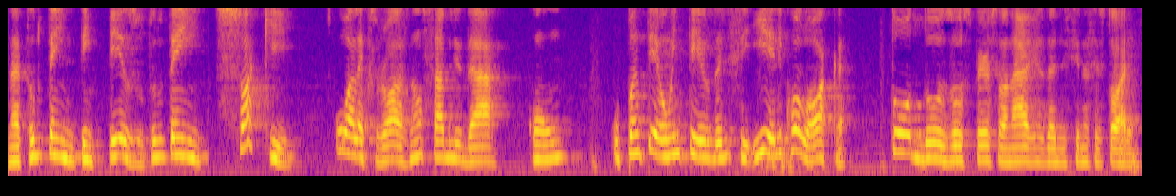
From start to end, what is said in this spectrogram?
né? Tudo tem, tem peso, tudo tem. Só que o Alex Ross não sabe lidar com o panteão inteiro da DC e ele coloca todos os personagens da DC nessa história.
